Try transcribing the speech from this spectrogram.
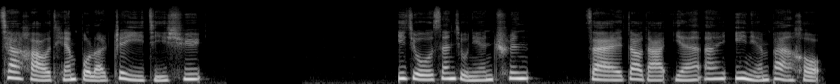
恰好填补了这一急需。一九三九年春，在到达延安一年半后，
